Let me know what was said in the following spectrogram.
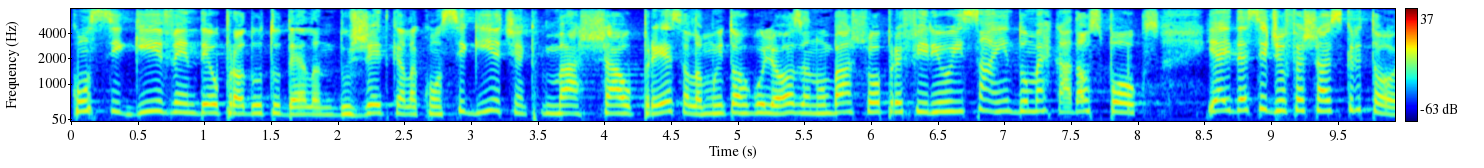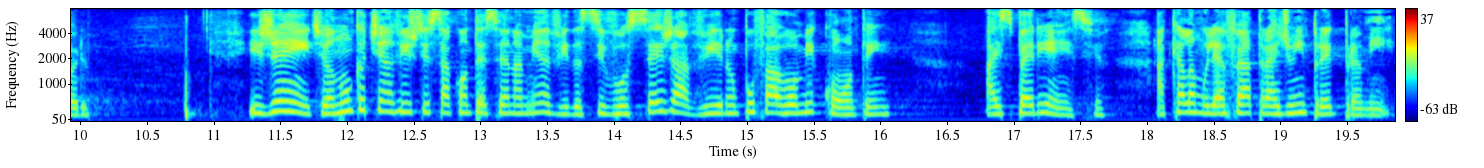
conseguir vender o produto dela do jeito que ela conseguia, tinha que baixar o preço, ela muito orgulhosa, não baixou, preferiu ir saindo do mercado aos poucos. E aí decidiu fechar o escritório. E, gente, eu nunca tinha visto isso acontecer na minha vida. Se vocês já viram, por favor, me contem a experiência. Aquela mulher foi atrás de um emprego para mim.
